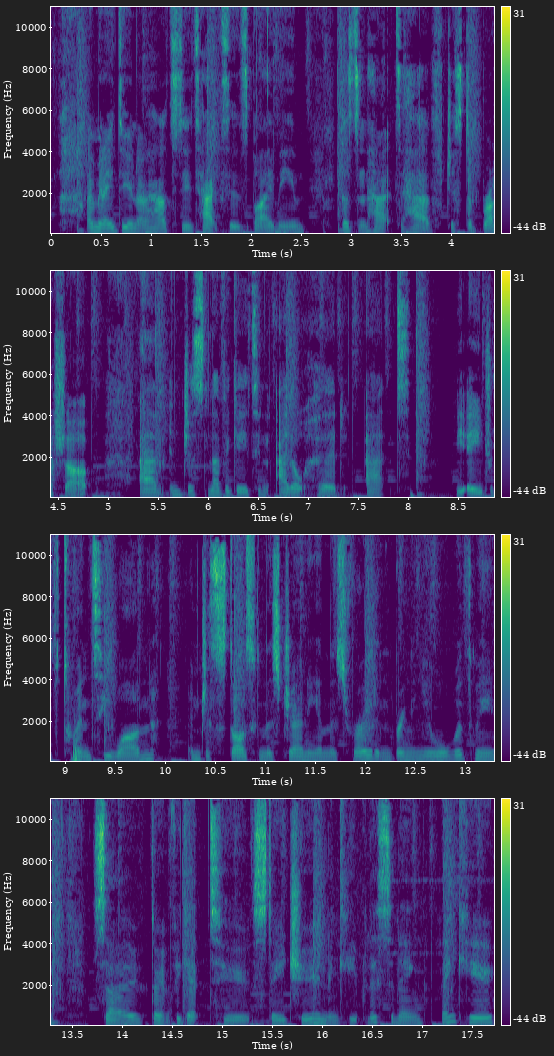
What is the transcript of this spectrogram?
I mean, I do know how to do taxes, but I mean, doesn't hurt to have just a brush up um, and just navigating adulthood at the age of 21 and just starting this journey and this road and bringing you all with me. So don't forget to stay tuned and keep listening. Thank you.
